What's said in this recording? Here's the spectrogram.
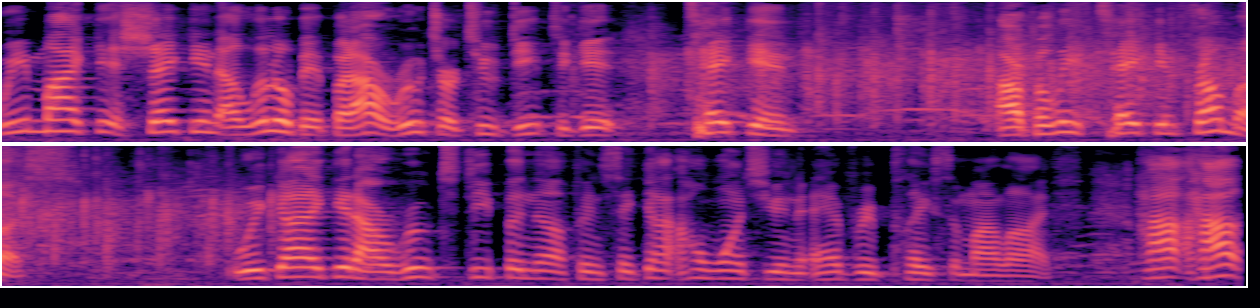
we might get shaken a little bit, but our roots are too deep to get taken, our belief taken from us. We got to get our roots deep enough and say, God, I want you in every place of my life how, how,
